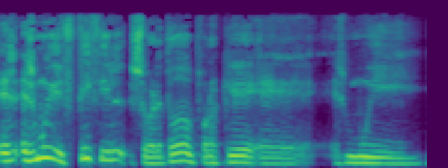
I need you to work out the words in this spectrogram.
Es, muy difícil, sobre todo porque es muy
